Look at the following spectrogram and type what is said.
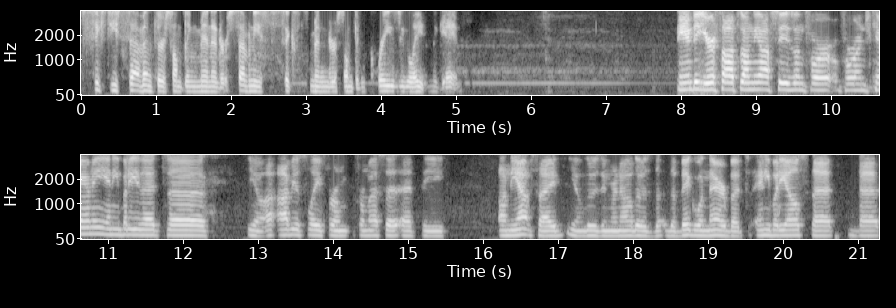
67th or something minute or 76th minute or something crazy late in the game. Andy, your thoughts on the offseason for for Orange County? Anybody that uh, you know, obviously from from us at, at the on the outside, you know, losing Ronaldo is the, the big one there. But anybody else that that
